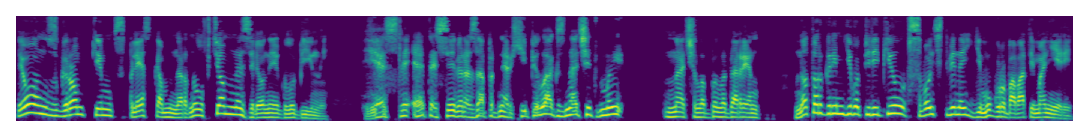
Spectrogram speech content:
И он с громким всплеском нырнул в темно-зеленые глубины. «Если это северо-западный архипелаг, значит, мы...» — начало было Дорен. Но Торгрим его перебил в свойственной ему грубоватой манере.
